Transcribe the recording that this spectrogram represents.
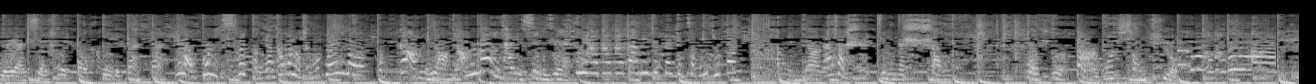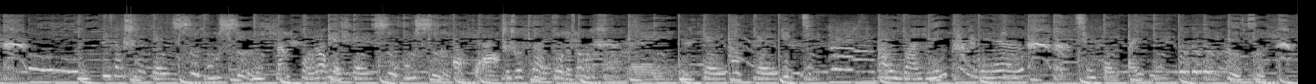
作者，毅然决然献出了条喝的蛋蛋。你老公你媳妇怎么样，跟我有什么关系吗？我告诉你，老娘弄他，你信不信？哎呀，他他他那就带着奖励局分，我们要两小时就应该烧死。我这大耳光上去了。你对象是 gay 是不是？你男朋友也是 gay 是不是？哦，我是说在座的都是女 gay 不 gay 一起。哎呀，您看着您，青红白眼，不气。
